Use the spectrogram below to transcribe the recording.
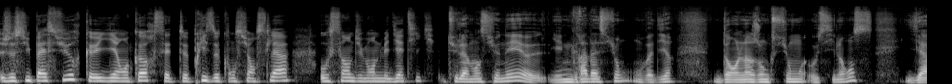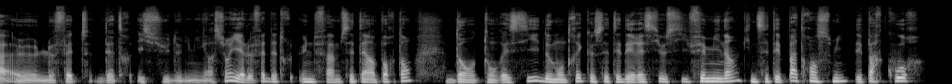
je suis pas sûr qu'il y ait encore cette prise de conscience-là au sein du monde médiatique. Tu l'as mentionné, euh, il y a une gradation, on va dire, dans l'injonction au silence. Il y a euh, le fait d'être issu de l'immigration, il y a le fait d'être une femme. C'était important dans ton récit de montrer que c'était des récits aussi féminins qui ne s'étaient pas transmis, des parcours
